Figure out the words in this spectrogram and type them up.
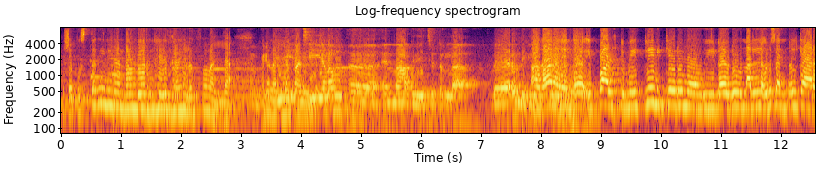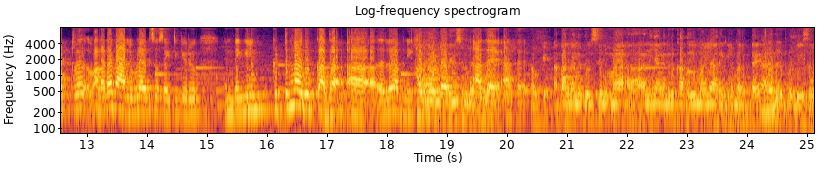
പക്ഷെ പുസ്തകം ഇനി രണ്ടാമത് പറഞ്ഞ് എഴുതാൻ എളുപ്പമല്ല. നല്ല പണി. ചെയ്യണം ആ, എന്ന് ആഗ്രഹിച്ചിട്ടുള്ള വേറെ എന്തെങ്കിലും അതാണ് എന്റെ ഇപ്പൊ അൾട്ടിമേറ്റ്ലി എനിക്ക് ഒരു മൂവിയുടെ ഒരു നല്ല ഒരു സെൻട്രൽ ക്യാരക്ടർ വളരെ വാല്യുബിൾ ആയിട്ട് സൊസൈറ്റിക്ക് ഒരു എന്തെങ്കിലും കിട്ടുന്ന ഒരു കഥ ഹൗ അഭിനയിക്കും അതെ അതെ. ഓക്കെ. അപ്പൊ അങ്ങനെ ഒരു സിനിമ അല്ലെങ്കിൽ അങ്ങനെ ഒരു കഥയുമായി ആരെങ്കിലും വരട്ടെ? അങ്ങനെ ഒരു പ്രൊഡ്യൂസർ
